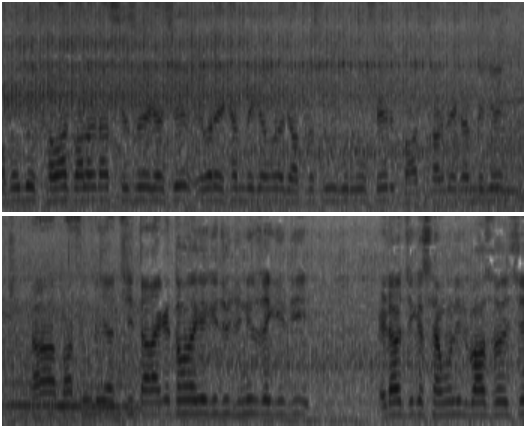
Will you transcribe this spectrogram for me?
আপাতত খাওয়ার পালাটা শেষ হয়ে গেছে। এবার এখান থেকে আমরা যাত্রা শুরু করব ফের। বাস ছাড়বে এখান থেকে। বাসে উঠে যাচ্ছি। তার আগে তোমাদেরকে কিছু জিনিস দেখিয়ে দিই। এটা হচ্ছে কি শ্যামলির বাস রয়েছে।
